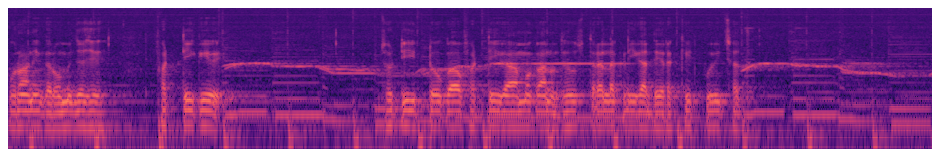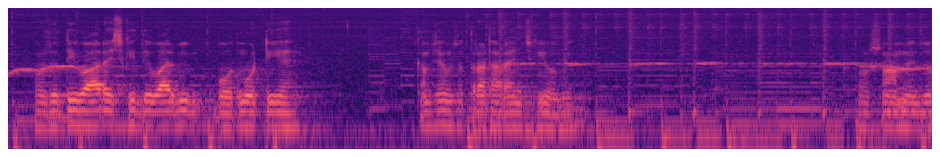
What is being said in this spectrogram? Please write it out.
पुराने घरों में जैसे फट्टी के छोटी ईटों का, फट्टी का मकान होते उस तरह लकड़ी का दे रखी पूरी छत। और जो दीवार है, इसकी दीवार भी बहुत मोटी है। कम से कम सत्रह अठारह इंच की होगी। और सामने जो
